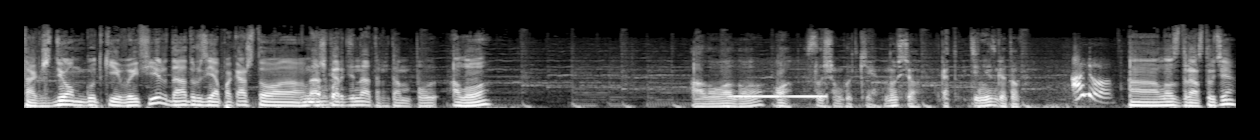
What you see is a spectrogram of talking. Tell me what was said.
Так, ждем гудки в эфир, да, друзья, пока что... Наш ну, координатор там... пол- Алло? Алло, алло. О, слышим гудки. Ну все, готов. Денис готов. Алло, Алло, здравствуйте.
